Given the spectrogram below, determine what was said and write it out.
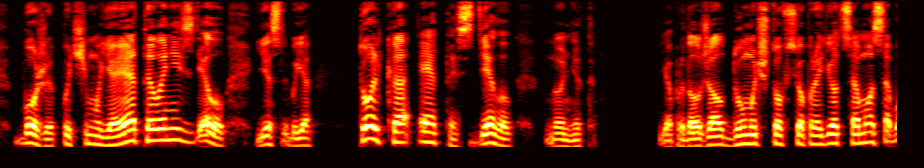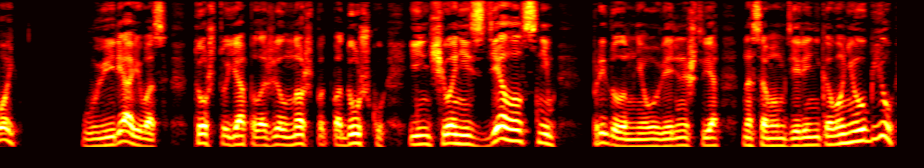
— Боже, почему я этого не сделал, если бы я только это сделал? Но нет. Я продолжал думать, что все пройдет само собой. Уверяю вас, то, что я положил нож под подушку и ничего не сделал с ним, придало мне уверенность, что я на самом деле никого не убью.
